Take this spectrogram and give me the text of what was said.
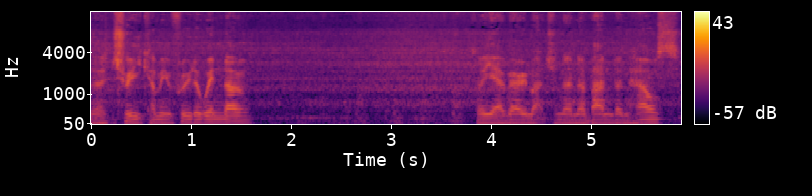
the tree coming through the window. So yeah, very much in an abandoned house.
